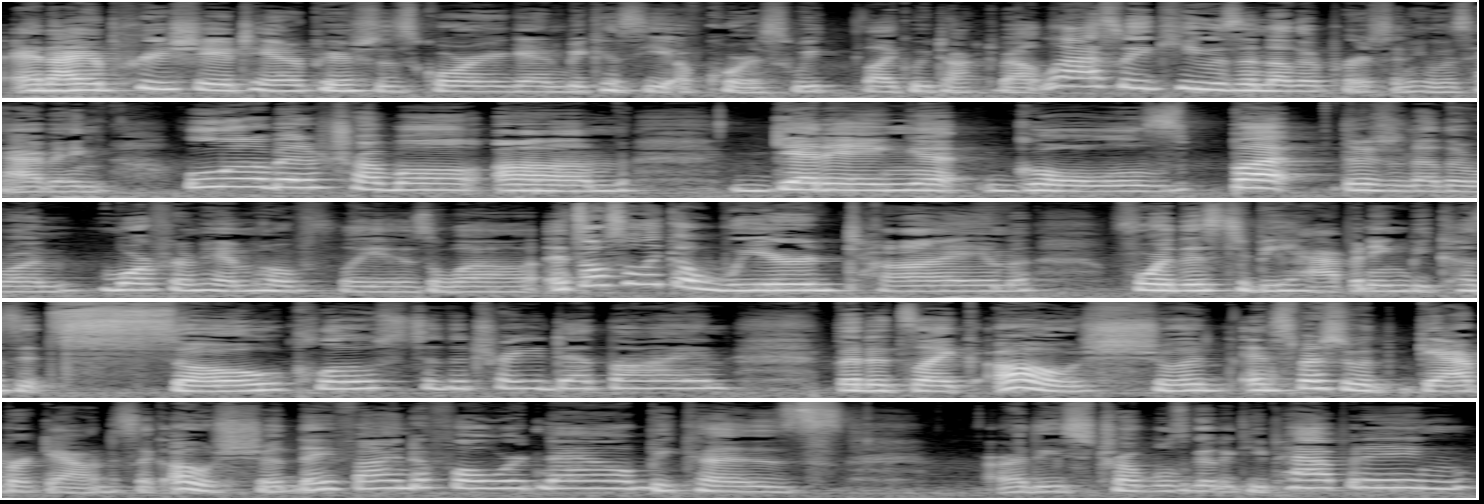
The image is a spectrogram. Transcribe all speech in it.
and I appreciate Tanner Pearson scoring again because he, of course, we like we talked about last week, he was another person who was having a little bit of trouble um getting goals, but there's another one more from him hopefully as well. It's also like a weird time for this to be happening because it's so close to the trade deadline that it's like, oh, should and especially with Gaborik out, it's like, oh, should they find a forward now because are these troubles going to keep happening?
